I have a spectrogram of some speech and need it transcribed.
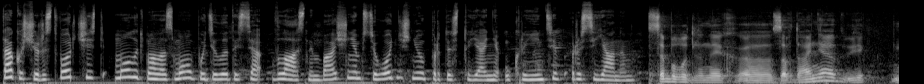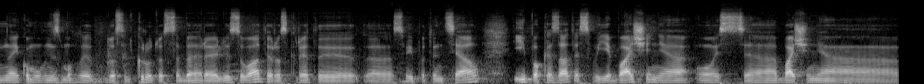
Також через творчість молодь мала змогу поділитися власним баченням сьогоднішнього протистояння українців росіянам. Це було для них е, завдання, на якому вони змогли досить круто себе реалізувати, розкрити е, свій потенціал і показати своє бачення. Ось е, бачення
